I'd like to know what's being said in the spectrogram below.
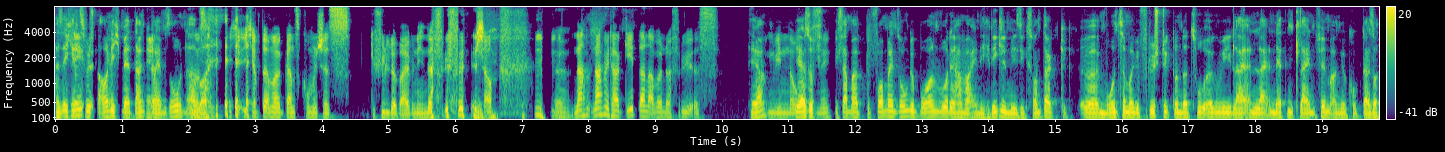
also ich inzwischen auch nicht mehr, dank ja. meinem Sohn, aber. Ich, ich habe da immer ganz komisches Gefühl dabei, wenn ich in der Früh Filme schaue. äh, nach, Nachmittag geht dann, aber in der Früh ist ja. irgendwie ein no Ja, also nee. ich sag mal, bevor mein Sohn geboren wurde, haben wir eigentlich regelmäßig Sonntag äh, im Wohnzimmer gefrühstückt und dazu irgendwie einen, einen, netten kleinen Film angeguckt. Also,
